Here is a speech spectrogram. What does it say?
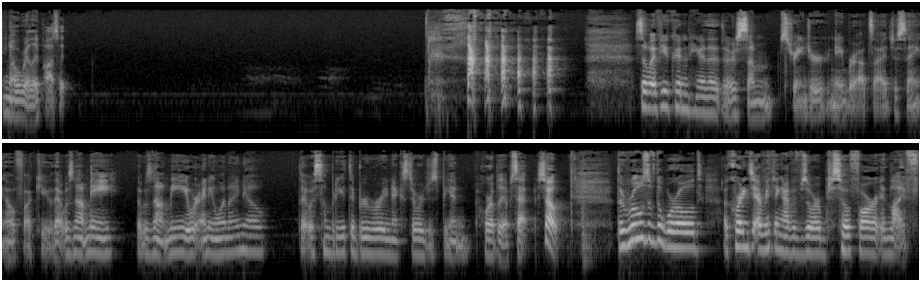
No, really, pause it. so if you couldn't hear that there's some stranger neighbor outside just saying, oh, fuck you, that was not me. That was not me or anyone I know. That was somebody at the brewery next door just being horribly upset. So, the rules of the world, according to everything I've absorbed so far in life.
